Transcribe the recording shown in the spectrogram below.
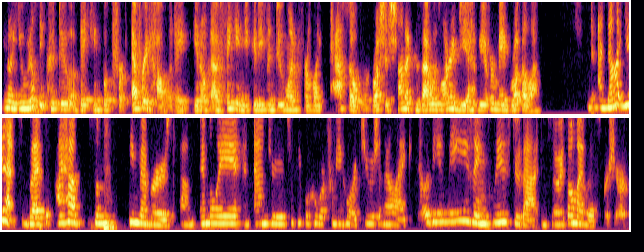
you know, you really could do a baking book for every holiday. You know, I was thinking you could even do one for like Passover, Rosh Hashanah, because I was wondering, do you, have you ever made rugala? Not yet, but I have some team members, um, Emily and Andrew, two people who work for me who are Jewish, and they're like, that would be amazing. Please do that. And so it's on my list for sure.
